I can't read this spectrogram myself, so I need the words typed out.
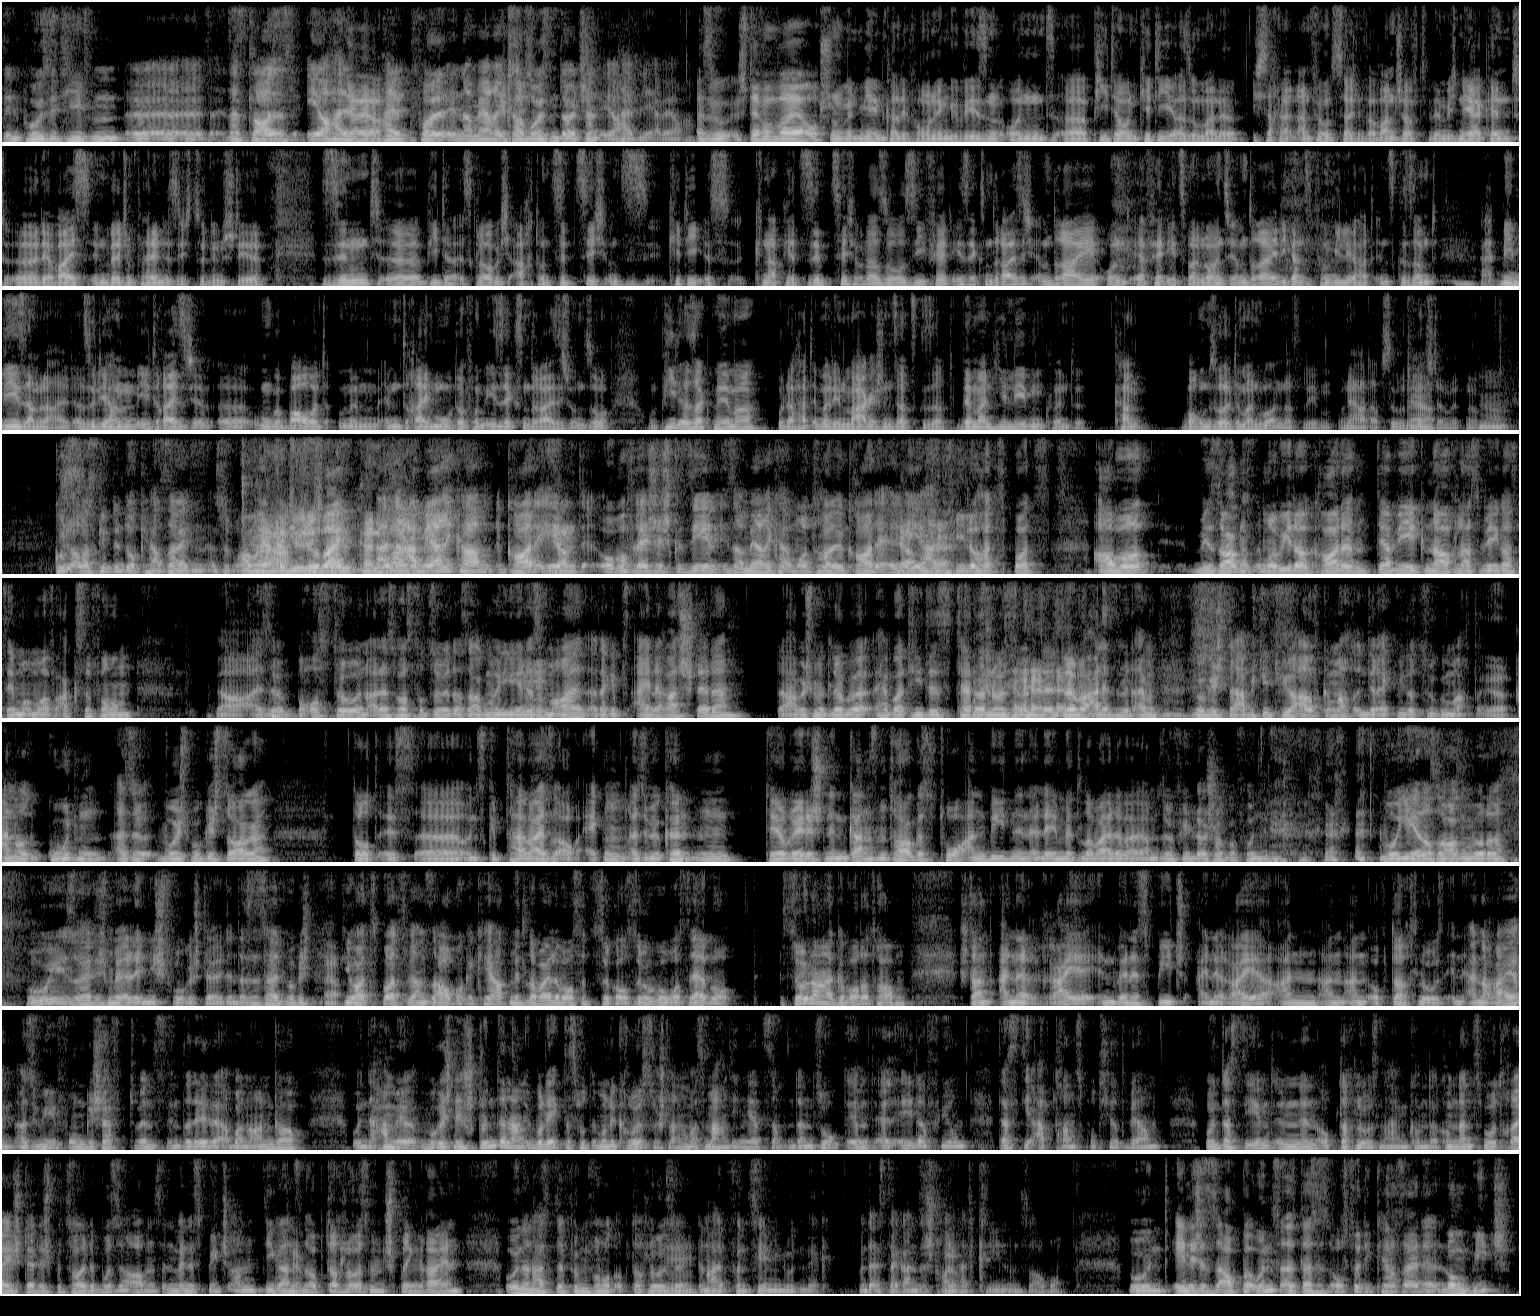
den positiven, äh, äh, das Glas ist eher halb, ja, ja. halb voll in Amerika, Richtig. wo es in Deutschland eher halb leer wäre. Also Stefan war ja auch schon mit mir in Kalifornien gewesen und äh, Peter und Kitty, also meine, ich sage in Anführungszeichen Verwandtschaft, wer mich näher kennt, äh, der weiß, in welchem Verhältnis ich zu denen stehe, sind, äh, Peter ist glaube ich 78 und Kitty ist knapp jetzt 70 oder so. Sie fährt E36 M3 und er fährt E92 M3. Die ganze Familie hat insgesamt BMW-Sammler halt. Also die haben E30 äh, umgebaut mit dem M3-Motor vom E36 und so. Und Peter sagt mir immer, oder hat immer den magischen Satz gesagt, wenn man hier leben könnte, kann, warum sollte man woanders leben? Und er hat absolut ja. recht damit. Ne? Ja. Gut, aber es gibt doch Kehrseiten. Also brauchen wir ja, nicht so weit. Also Frage. Amerika, gerade eben ja. oberflächlich gesehen, ist Amerika immer toll. Gerade LA ja. hat viele Hotspots. Aber wir sagen es immer wieder, gerade der Weg nach Las Vegas, den wir immer auf Achse fahren. Ja, also Barstow und alles, was dazu, da sagen wir jedes mhm. Mal, da gibt es eine Raststätte, da habe ich mit, glaube Hepatitis, Tetanus und ich glaube alles mit einem, wirklich, da habe ich die Tür aufgemacht und direkt wieder zugemacht. Ja. An einer guten, also wo ich wirklich sage, Dort ist, äh, und es gibt teilweise auch Ecken. Also wir könnten theoretisch einen ganzen Tagestor anbieten in LA mittlerweile, weil wir haben so viele Löcher gefunden, wo jeder sagen würde, ui, so hätte ich mir LA nicht vorgestellt. Und das ist halt wirklich, ja. die Hotspots werden sauber gekehrt. Mittlerweile war es jetzt sogar so, wo wir selber so lange gewartet haben, stand eine Reihe in Venice Beach, eine Reihe an, an, an Obdachlosen, in einer Reihe. Also wie vor dem Geschäft, wenn es in der DDR Bananen gab. Und da haben wir wirklich eine Stunde lang überlegt, das wird immer eine größere Schlange, was machen die denn jetzt? Und dann sorgt eben LA dafür, dass die abtransportiert werden und dass die eben in ein Obdachlosenheim kommen. Da kommen dann zwei, drei städtisch bezahlte Busse abends in Venice Beach an, die ganzen okay. Obdachlosen springen rein und dann hast du 500 Obdachlose mhm. innerhalb von 10 Minuten weg. Und da ist der ganze Strand ja. halt clean und sauber. Und ähnlich ist es auch bei uns, also das ist auch so die Kehrseite. Long Beach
